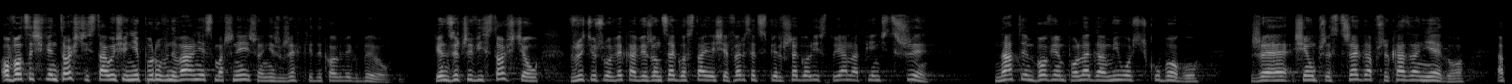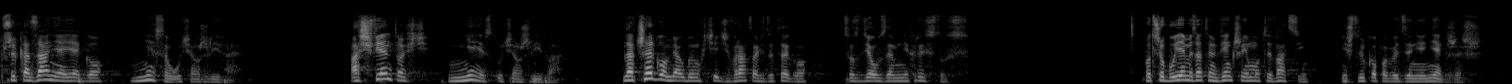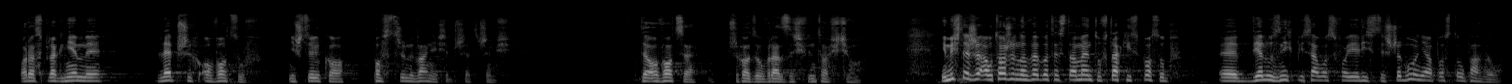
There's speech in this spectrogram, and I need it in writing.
Owoce świętości stały się nieporównywalnie smaczniejsze niż grzech kiedykolwiek był. Więc rzeczywistością w życiu człowieka wierzącego staje się werset z pierwszego listu Jana 5:3. Na tym bowiem polega miłość ku Bogu, że się przestrzega przykazań Jego, a przykazania Jego nie są uciążliwe. A świętość nie jest uciążliwa. Dlaczego miałbym chcieć wracać do tego, co zdjął ze mnie Chrystus? Potrzebujemy zatem większej motywacji niż tylko powiedzenie nie grzesz oraz pragniemy lepszych owoców niż tylko powstrzymywanie się przed czymś. Te owoce przychodzą wraz ze świętością. I myślę, że autorzy Nowego Testamentu w taki sposób, e, wielu z nich pisało swoje listy, szczególnie apostoł Paweł.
